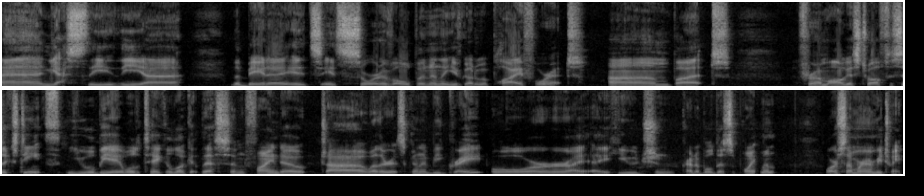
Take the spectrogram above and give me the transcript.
And yes, the the uh, the beta it's it's sort of open, and that you've got to apply for it. Um, but from August 12th to 16th, you will be able to take a look at this and find out uh, whether it's going to be great or a, a huge, incredible disappointment, or somewhere in between.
